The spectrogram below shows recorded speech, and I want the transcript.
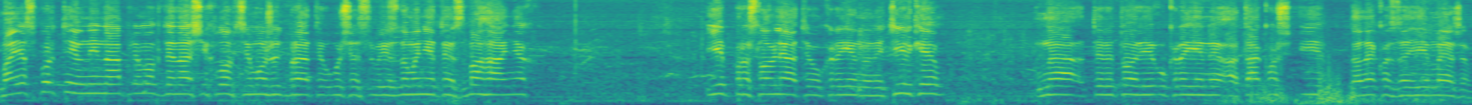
Має спортивний напрямок, де наші хлопці можуть брати участь у різноманітних змаганнях і прославляти Україну не тільки на території України, а також і далеко за її межами.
